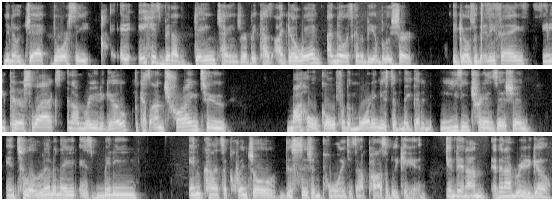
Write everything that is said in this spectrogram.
you know, Jack Dorsey. It, it has been a game changer because I go in, I know it's going to be a blue shirt. It goes with anything, any pair of slacks, and I'm ready to go because I'm trying to. My whole goal for the morning is to make that an easy transition and to eliminate as many inconsequential decision points as I possibly can. And then I'm and then I'm ready to go.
